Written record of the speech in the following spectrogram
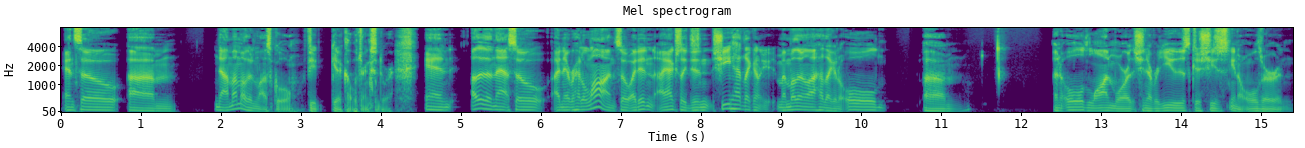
And so um, now my mother in law's cool if you get a couple drinks into her, and other than that, so I never had a lawn. So I didn't, I actually didn't, she had like a, my mother in law had like an old, um, an old lawnmower that she never used because she's, you know, older and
